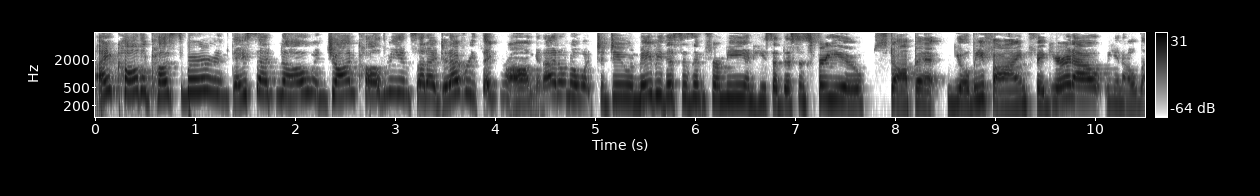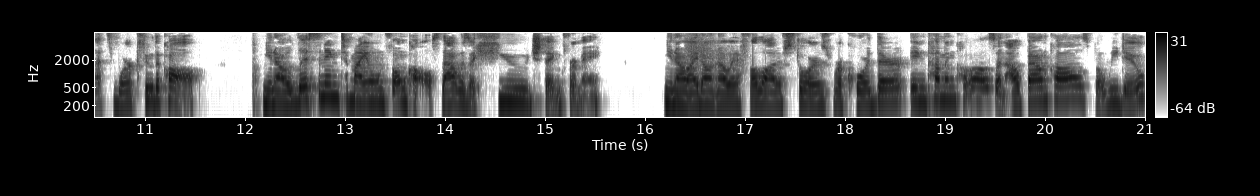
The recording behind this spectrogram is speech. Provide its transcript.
I called a customer and they said no. And John called me and said I did everything wrong and I don't know what to do. And maybe this isn't for me. And he said, This is for you. Stop it. You'll be fine. Figure it out. You know, let's work through the call. You know, listening to my own phone calls, that was a huge thing for me. You know, I don't know if a lot of stores record their incoming calls and outbound calls, but we do.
